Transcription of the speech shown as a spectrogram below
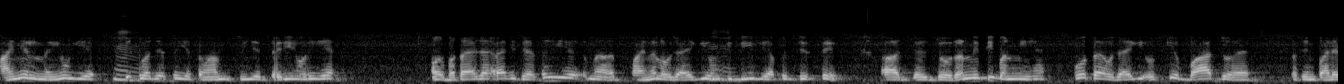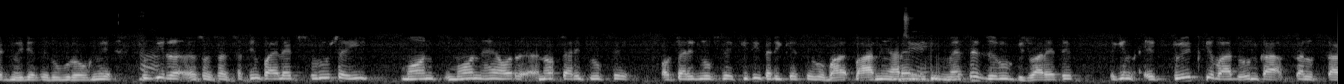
फाइनल नहीं हुई है। इस वजह से ये तमाम चीज़ें देरी हो रही है। और बताया जा रहा है कि जैसे ही ये फाइनल हो जाएगी उनकी डील या फिर जिससे जो रणनीति बननी है वो तय हो जाएगी उसके बाद जो है सचिन पायलट मीडिया से रूबरू होंगे क्योंकि हाँ। सचिन पायलट शुरू से ही मौन मौन है और अनौपचारिक रूप से औपचारिक रूप से किसी तरीके से वो बाहर नहीं आ रहे लेकिन मैसेज ज़रूर भिजवा रहे थे लेकिन एक ट्वीट के बाद उनका कल का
